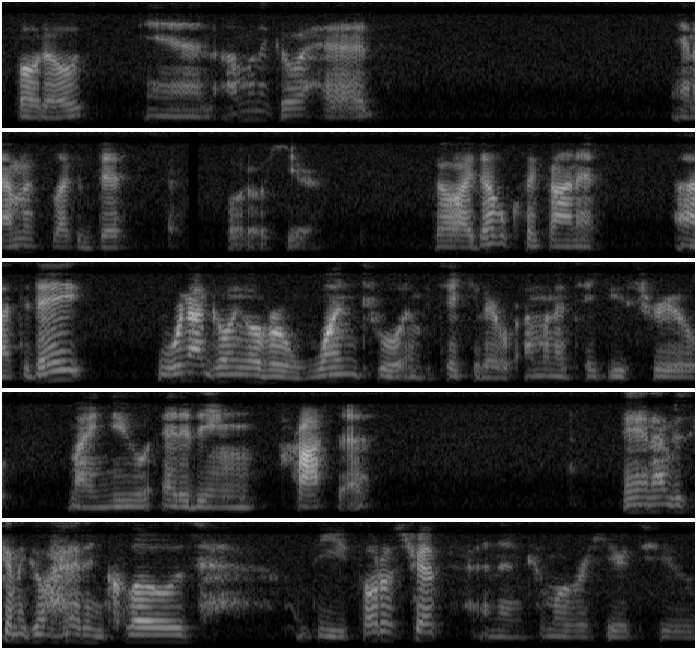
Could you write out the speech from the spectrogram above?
photos, and I'm going to go ahead and I'm going to select this photo here. So I double click on it. Uh, today we're not going over one tool in particular. I'm going to take you through my new editing process. And I'm just going to go ahead and close the photo strip and then come over here to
